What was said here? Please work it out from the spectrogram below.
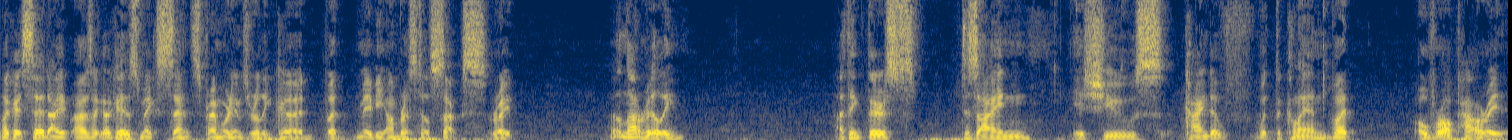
like I said, I, I was like, okay, this makes sense. Primordium's really good, but maybe Umbra still sucks, right? Well, not really. I think there's design issues kind of with the clan, but overall power rate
